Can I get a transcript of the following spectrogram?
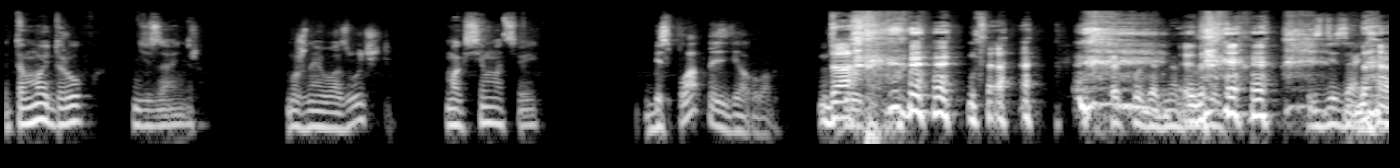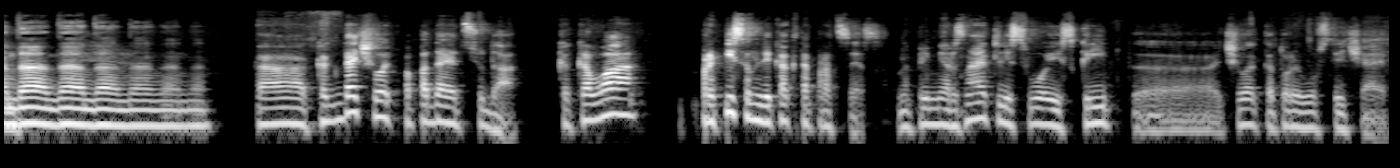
Это мой друг, дизайнер, Можно его озвучить? Максим Мацвей. Бесплатно сделал вам? Да. Да. Как выгодно с Да, дизайнером. да, да, да, да, да, да. А, Когда человек попадает сюда, какова, прописан ли как-то процесс? Например, знает ли свой скрипт э, человек, который его встречает?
